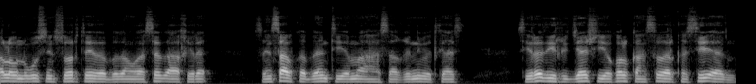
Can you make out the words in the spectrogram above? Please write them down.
allow nagu sinsoorteeda badan waa sad aakhire saynsaabka beentiya ma aha saaqinimidkaas siiradii rijaashiyo kolkaan sadarka sii eegno.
